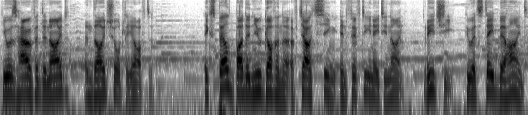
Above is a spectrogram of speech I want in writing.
He was however denied and died shortly after. Expelled by the new governor of Zhaoqing in 1589, Ricci, who had stayed behind,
